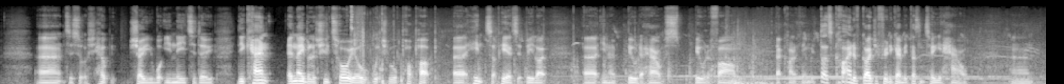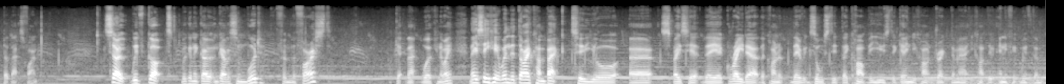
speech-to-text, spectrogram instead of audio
uh, to sort of help show you what you need to do. You can enable a tutorial which will pop up uh, hints up here, so it'd be like, uh, you know, build a house, build a farm, that kind of thing, which does kind of guide you through the game. but It doesn't tell you how, um, but that's fine. So we've got, we're going to go and gather some wood from the forest. Get that working away. Now you see here, when the die come back to your uh, space here, they are greyed out. They're kind of, they're exhausted. They can't be used again. You can't drag them out. You can't do anything with them.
